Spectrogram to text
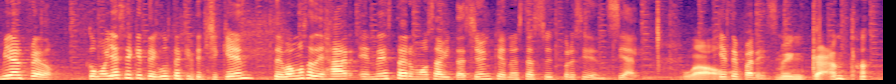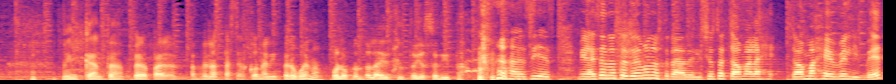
Mira, Alfredo, como ya sé que te gusta que te chiquen, te vamos a dejar en esta hermosa habitación que es nuestra suite presidencial. Wow. ¿Qué te parece? Me encanta. Me encanta, pero para, apenas para estar con alguien, pero bueno, por lo pronto la disfruto yo solito. Así es. Mira, esta es nuestra, tenemos nuestra deliciosa cama, la cama Heavenly Bed,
